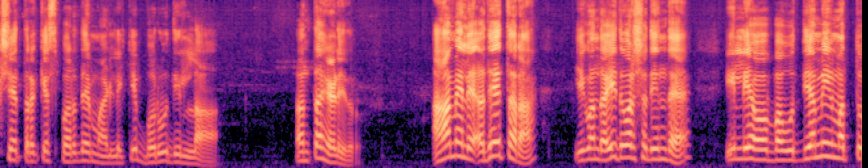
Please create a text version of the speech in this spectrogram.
ಕ್ಷೇತ್ರಕ್ಕೆ ಸ್ಪರ್ಧೆ ಮಾಡಲಿಕ್ಕೆ ಬರುವುದಿಲ್ಲ ಅಂತ ಹೇಳಿದರು. ಆಮೇಲೆ ಅದೇ ಥರ ಈಗ ಒಂದು ಐದು ವರ್ಷದ ಹಿಂದೆ ಇಲ್ಲಿ ಒಬ್ಬ ಉದ್ಯಮಿ ಮತ್ತು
